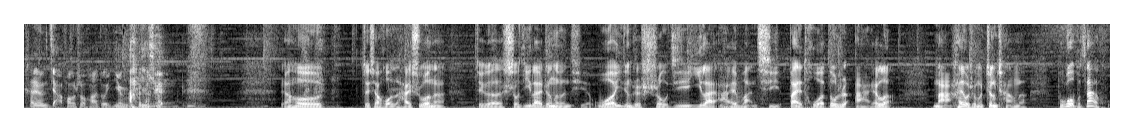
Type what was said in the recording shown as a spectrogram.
看人甲方说话多硬。然后这小伙子还说呢，这个手机依赖症的问题，我已经是手机依赖癌晚期，拜托都是癌了，哪还有什么正常的？不过我不在乎，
